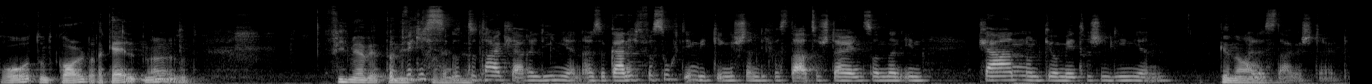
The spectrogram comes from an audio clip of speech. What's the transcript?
rot und gold oder gelb, ne? Mhm. also viel mehr wird da und nicht wirklich verwendet. total klare Linien. Also gar nicht versucht, irgendwie gegenständlich was darzustellen, sondern in klaren und geometrischen Linien genau. alles dargestellt.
